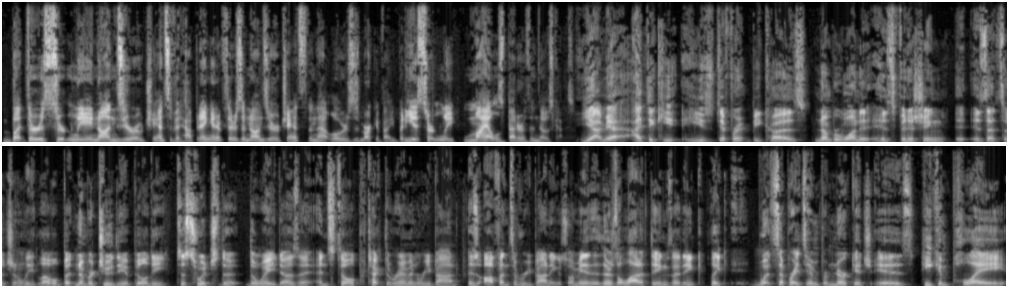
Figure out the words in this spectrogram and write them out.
but there is certainly a non-zero chance of it happening. And if there's a non-zero chance, then that lowers his market value. But he is certainly miles better than those guys. Yeah, I mean, I, I think he he's different because number one, his finishing is at such an elite level, but number two, the ability to switch the the way he does it and still protect the rim and rebound, his offensive rebounding. So I mean, there's a lot of things I think like what separates him from Nurkic is he can play.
